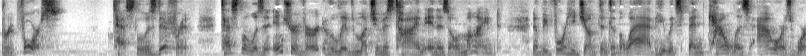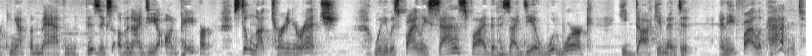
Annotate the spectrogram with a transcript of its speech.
brute force. Tesla was different. Tesla was an introvert who lived much of his time in his own mind. Now, before he jumped into the lab, he would spend countless hours working out the math and the physics of an idea on paper, still not turning a wrench. When he was finally satisfied that his idea would work, he'd document it and he'd file a patent.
